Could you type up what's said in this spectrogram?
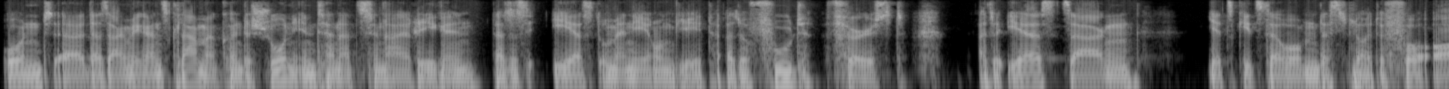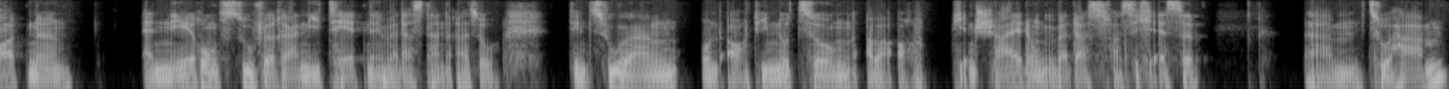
Und äh, da sagen wir ganz klar, man könnte schon international regeln, dass es erst um Ernährung geht, also Food First. Also erst sagen, jetzt geht es darum, dass die Leute vor Ort eine Ernährungssouveränität, nehmen wir das dann, also den Zugang und auch die Nutzung, aber auch die Entscheidung über das, was ich esse, ähm, zu haben,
